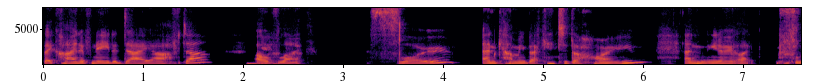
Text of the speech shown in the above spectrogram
they kind of need a day after yeah. of like slow and coming back into the home and you know like fl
